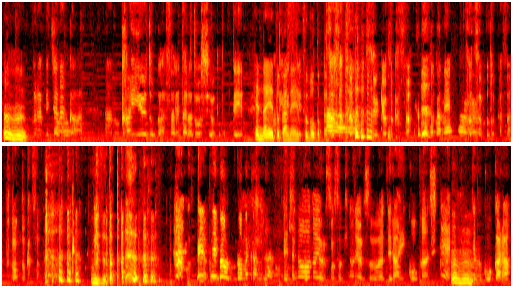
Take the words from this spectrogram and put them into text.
うんうん。これめっちゃなんかあの勧誘とかされたらどうしようと思って変な絵とかね、壺とそうか。宗教とかさそことかねそう壺とかさ布団とかさ水とか。えでどどんな感じなの？で昨日の夜そうそう昨日の夜そうやって LINE 交換して、うんうんで。向こうから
